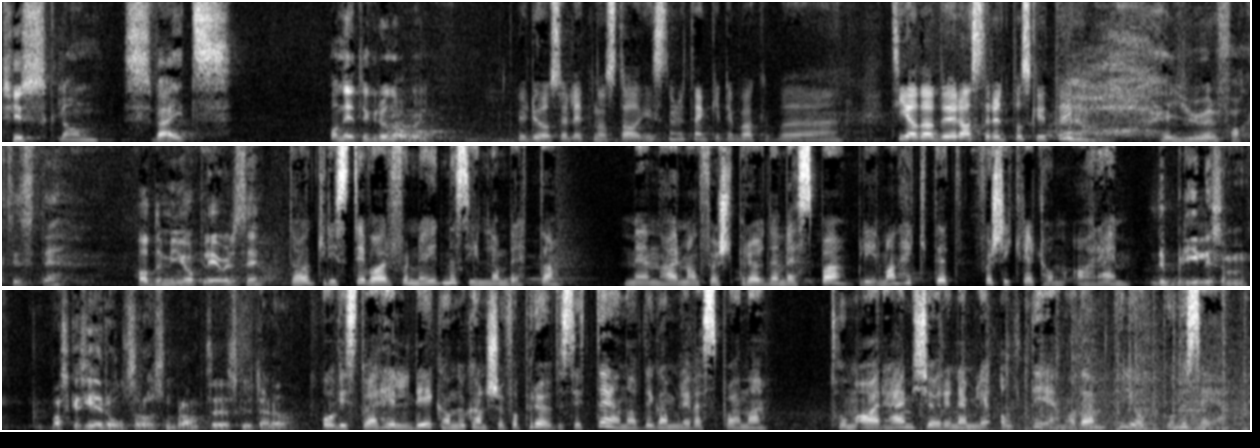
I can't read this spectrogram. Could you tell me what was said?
Tyskland, Sveits og ned til Grenoble. Blir du også litt nostalgisk når du tenker tilbake på tida da du raste rundt på scooter? Ja, jeg gjør faktisk det. Hadde mye opplevelser. Dag Kristi var fornøyd med sin Lambretta. Men har man først prøvd en Vespa, blir man hektet, forsikrer Tom Arheim. Det blir liksom hva skal jeg si, Rolls-Roycen blant eh, scooterne. da. Og hvis du er heldig, kan du kanskje få prøvesitte en av de gamle Vespaene. Tom Arheim kjører nemlig alltid en av dem til jobb på museet.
